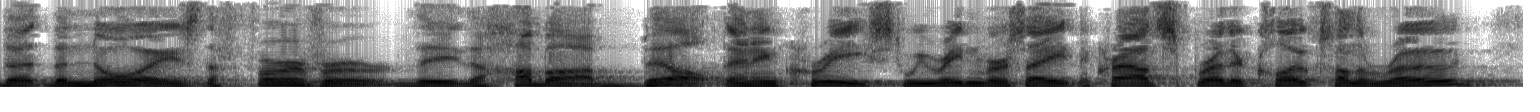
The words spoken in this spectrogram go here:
the, the noise, the fervor, the, the hubbub built and increased. We read in verse 8, the crowd spread their cloaks on the road.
